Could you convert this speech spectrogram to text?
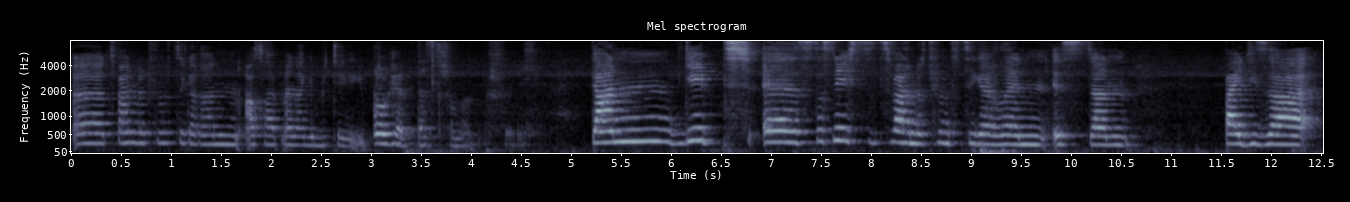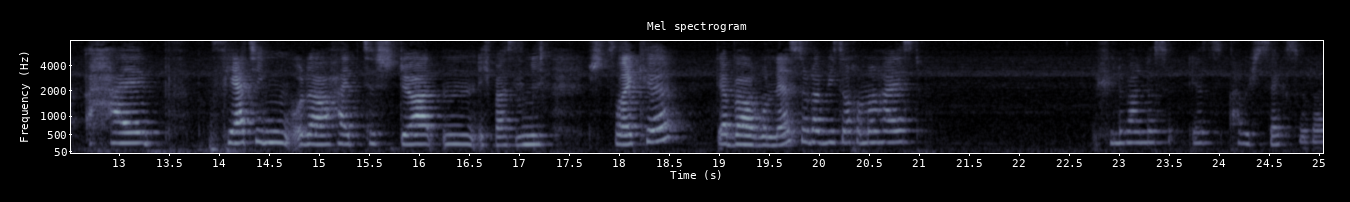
äh, 250er Rennen außerhalb meiner Gebiete gibt. Okay, das ist schon mal dich. Dann gibt es das nächste 250er Rennen ist dann bei dieser halb fertigen oder halb zerstörten, ich weiß nicht, Strecke der Baroness oder wie es auch immer heißt. Wie viele waren das jetzt? Habe ich sechs oder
